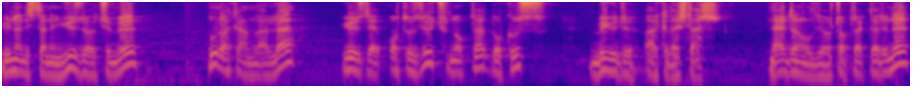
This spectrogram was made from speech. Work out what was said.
Yunanistan'ın yüz ölçümü bu rakamlarla %33.9 büyüdü arkadaşlar. Nereden alıyor topraklarını?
